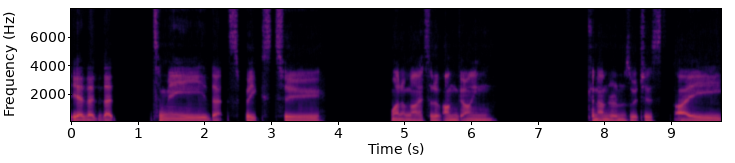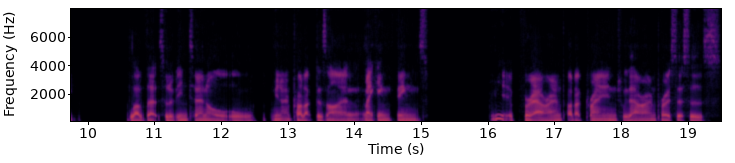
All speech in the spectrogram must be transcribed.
Yeah, that that to me that speaks to one of my sort of ongoing conundrums, which is I love that sort of internal, or, you know, product design, making things yeah, for our own product range with our own processes.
